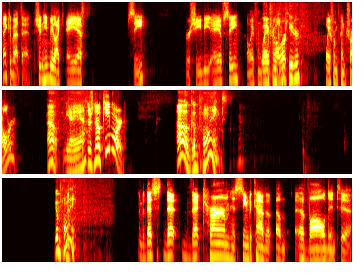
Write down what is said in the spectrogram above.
Think about that. Shouldn't he be like AFC, or she be AFC away from Away from computer. away from controller? Oh yeah yeah. There's no keyboard. Oh, good point. Good point. But that's just that that term has seemed to kind of um, evolved into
